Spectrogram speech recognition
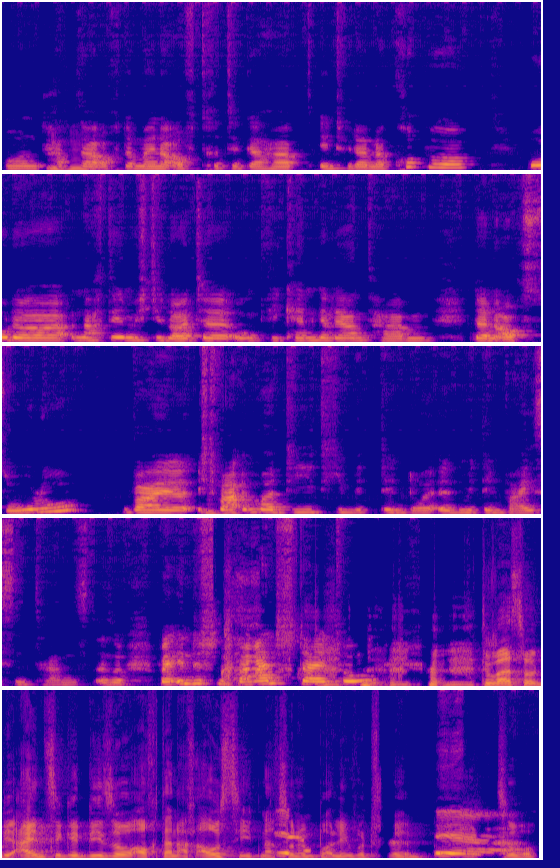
und habe Mhm. da auch dann meine Auftritte gehabt, entweder in der Gruppe oder nachdem mich die Leute irgendwie kennengelernt haben, dann auch solo, weil ich Mhm. war immer die, die mit den Deu äh, mit den Weißen tanzt. Also bei indischen Veranstaltungen, Du warst so die Einzige, die so auch danach aussieht, nach so einem Bollywood-Film. ja, So.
